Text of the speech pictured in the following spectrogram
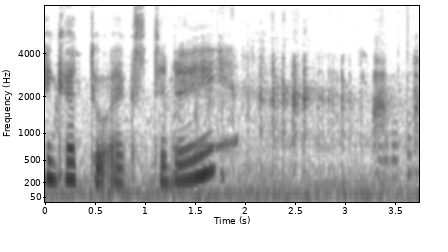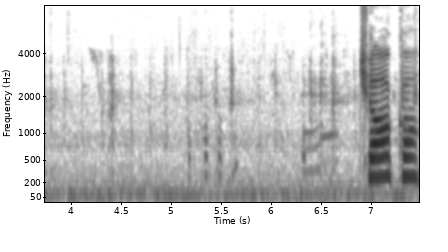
We got two eggs today. Choco.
